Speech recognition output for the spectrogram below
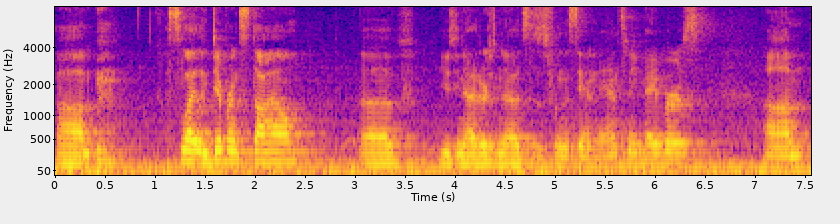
Um, a slightly different style of using editor's notes. This is from the Stanton Anthony papers. Um,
